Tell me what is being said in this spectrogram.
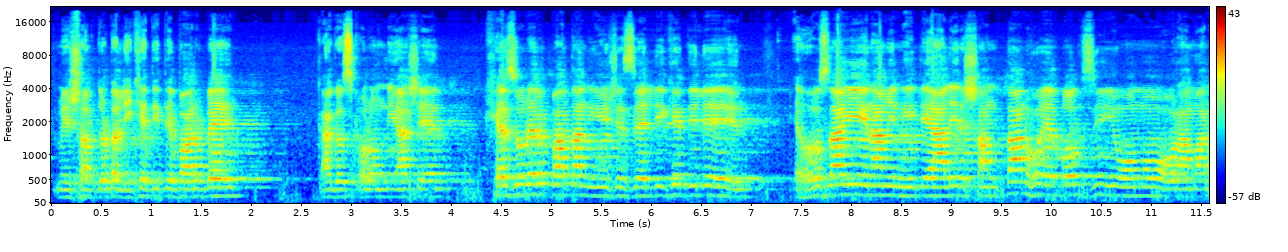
তুমি শব্দটা লিখে দিতে পারবে? কাগজ কলম নিয়ে আসেন। খেজুরের পাতা নিয়ে এসেছে, লিখে দিলেন হোসাইন, আমি নিজে আলীর সন্তান হয়ে বলছি, ওমর আমার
